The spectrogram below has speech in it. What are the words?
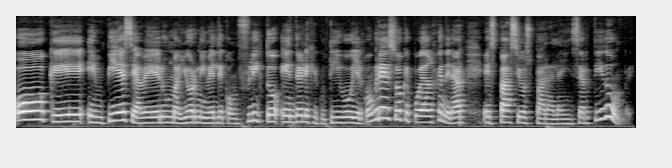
o que empiece a haber un mayor nivel de conflicto entre el Ejecutivo y el Congreso que puedan generar espacios para la incertidumbre.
